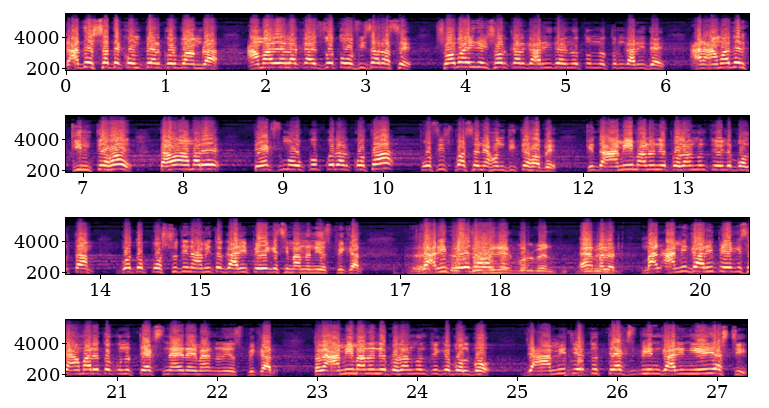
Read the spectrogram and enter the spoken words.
কাদের সাথে কম্পেয়ার করব আমরা? আমার এলাকায় যত অফিসার আছে সবাই সরকার গাড়ি দেয়, নতুন নতুন গাড়ি দেয়। আর আমাদের কিনতে হয়, তাও আমারে ট্যাক্স মৌকুব করার কথা পঁচিশ পার্সেন্ট এখন দিতে হবে। কিন্তু আমি মাননীয় প্রধানমন্ত্রী হইলে বলতাম গত পরশুদিন আমি তো গাড়ি পেয়ে গেছি মাননীয় স্পিকার। গাড়ি পেয়ে মিনিট বলবেন, হ্যাঁ, মান- আমি গাড়ি পেয়ে গেছি আমারে তো কোনো ট্যাক্স নেয় নাই মাননীয় স্পিকার। তবে আমি মাননীয় প্রধানমন্ত্রীকে বলব যে আমি যেহেতু ট্যাক্স বিহীন গাড়ি নিয়েই আসছি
